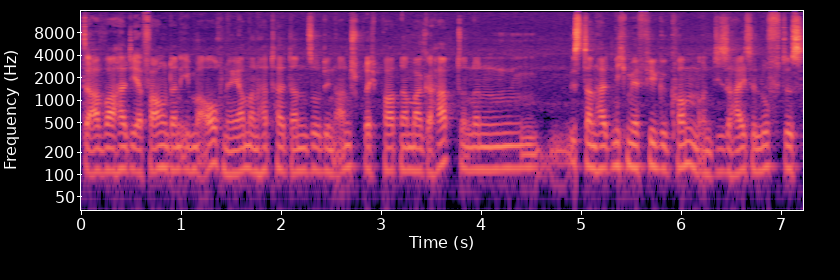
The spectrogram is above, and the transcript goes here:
da war halt die Erfahrung dann eben auch, naja, man hat halt dann so den Ansprechpartner mal gehabt und dann ist dann halt nicht mehr viel gekommen und diese heiße Luft, das,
